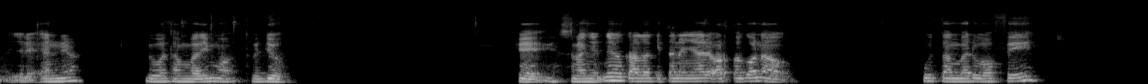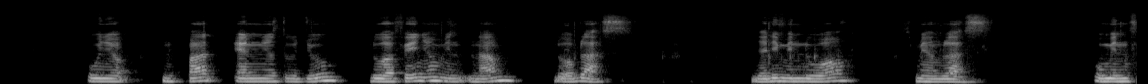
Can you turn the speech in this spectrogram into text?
Nah, jadi N-nya 2 tambah 5, 7. Oke, selanjutnya kalau kita nyari ortogonal. U tambah 2V, U-nya 4, N-nya 7, 2V-nya min 6, 12. Jadi min 2, 19. U min V,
